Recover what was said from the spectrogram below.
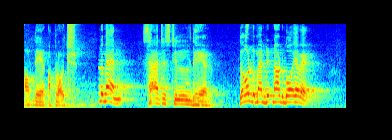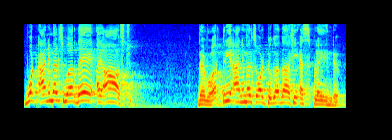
of their approach. The man sat still there. The old man did not go away. What animals were they? I asked. There were three animals altogether, he explained.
